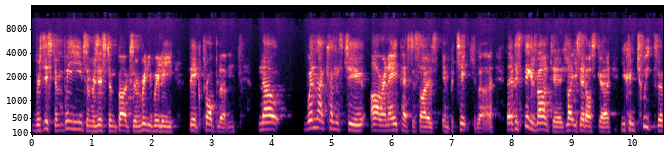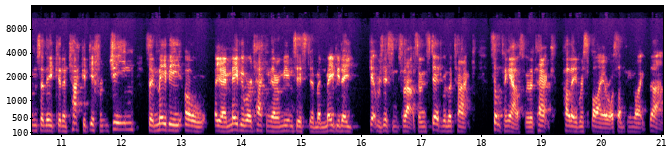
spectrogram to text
resistant weeds and resistant bugs are really, really big problem. Now, when that comes to RNA pesticides in particular, they have this big advantage, like you said, Oscar. You can tweak them so they can attack a different gene. So maybe, oh, you know, maybe we're attacking their immune system, and maybe they get resistant to that. So instead, we'll attack something else. We'll attack how they respire or something like that.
